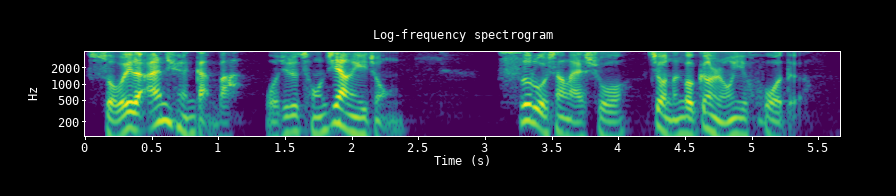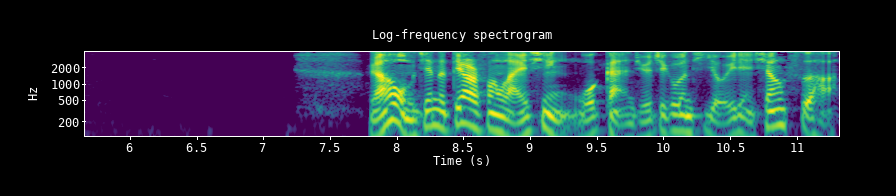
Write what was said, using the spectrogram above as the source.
所谓的安全感吧，我觉得从这样一种思路上来说，就能够更容易获得。然后我们今天的第二封来信，我感觉这个问题有一点相似哈。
